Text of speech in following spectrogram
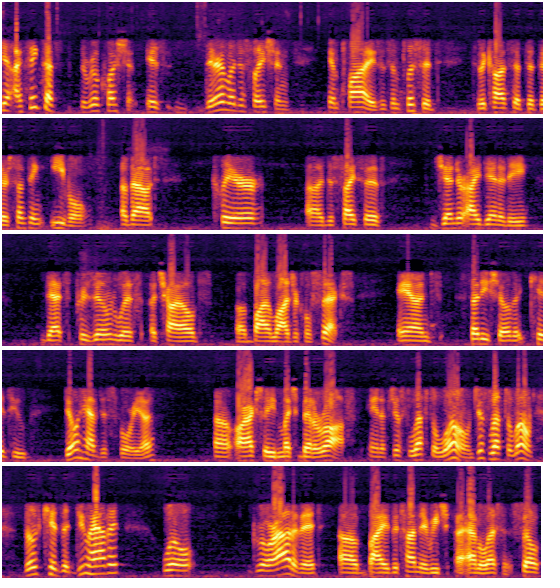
Yeah, I think that's the real question. Is their legislation implies, it's implicit to the concept that there's something evil about clear, uh, decisive gender identity that's presumed with a child's uh, biological sex. And studies show that kids who don't have dysphoria uh, are actually much better off. And if just left alone, just left alone, those kids that do have it will grow out of it uh, by the time they reach uh, adolescence. So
